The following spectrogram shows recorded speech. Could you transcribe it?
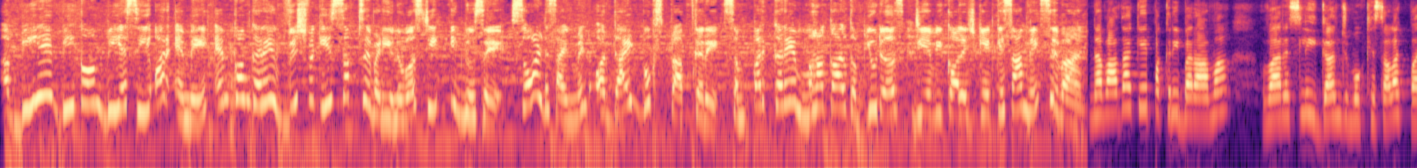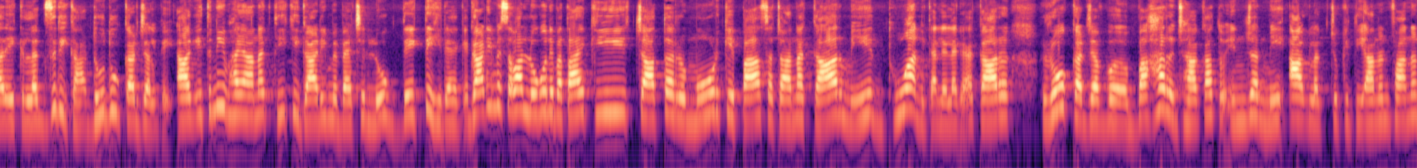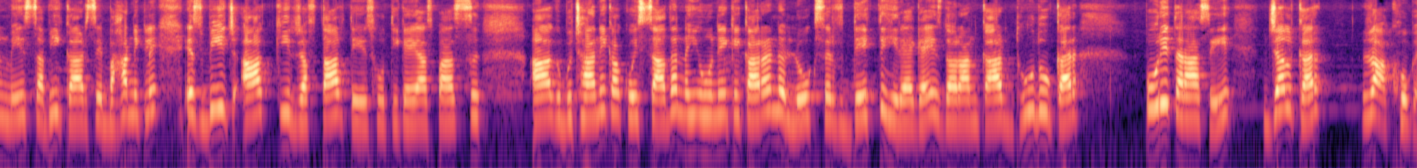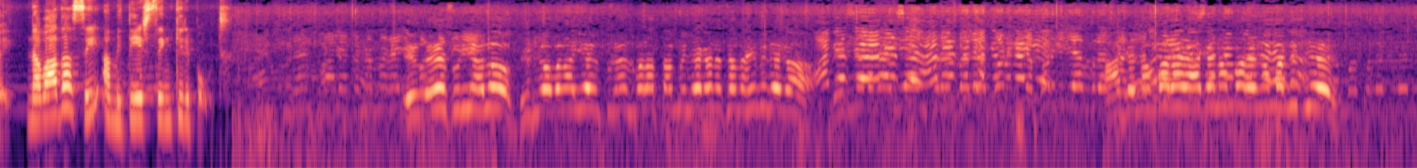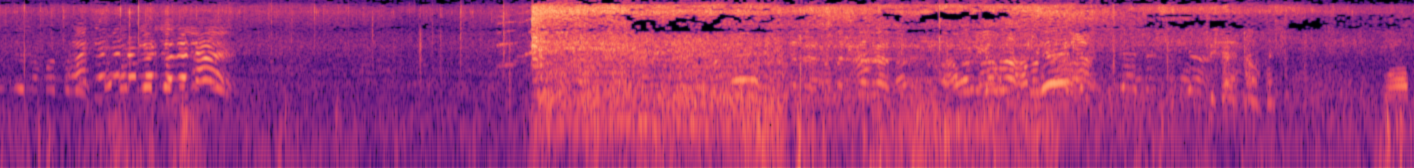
अब B A B com B S C और M A M com करे विश्व की सबसे बड़ी यूनिवर्सिटी इग्नू से। सोल्ड असाइनमेंट और गाइड बुक्स प्राप्त करें। संपर्क करें Mahakal computers DAV college gate के सामने सिवान नवादा के पकरी बरामा, वारसलीगंज मुख्य सड़क पर एक लग्जरी कार धू धू कर जल गई। आग इतनी भयानक थी कि गाड़ी में बैठे लोग देखते ही रह गए। गाड़ी में सवार लोगों ने बताया कि चातर मोड़ के पास अचानक कार में धुआँ निकलने लगा। कार रोक कर जब बाहर झांका तो इंजन में आग लग चुकी थी। आनंद फानन में सभी कार से बाहर निकले इस बीच आग की रफ्तार तेज होती गई आसपास आग बुझाने का कोई साधन नहीं होने के कारण लोग सिर्फ़ देखते ही रह गए इस दौरान कार धू धू कर पूरी तरह से जलकर राख हो गई नवादा से अमितेश सिंह की रिपोर्ट ए, सुनिए हेलो वीडियो बनाइए इंश्योरेंस वाला तब मिलेगा नहीं तो नहीं मिलेगा आगे नंबर है आगे नंबर है नंबर लीजिए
